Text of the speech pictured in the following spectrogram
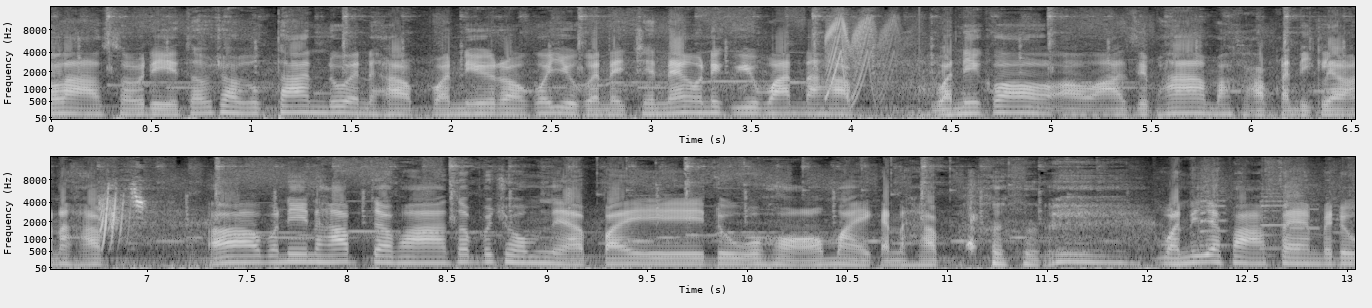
กราบสวัสดีท่านผู้ชมทุกท่านด้วยนะครับ วันนี้เราก็อยู่กันในช anel นิกวิวัฒนนะครับ วันนี้ก็เอา R15 มาขับกันอีกแล้วนะครับวันนี้นะครับจะพาท่านผู้ชมเนี่ยไปดูหอใหม่กันนะครับ วันนี้จะพาแฟนไปดู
